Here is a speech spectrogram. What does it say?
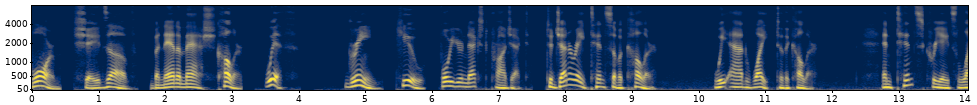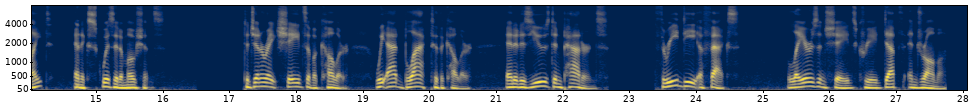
warm shades of banana mash color with green hue for your next project. To generate tints of a color, we add white to the color. And tints creates light and exquisite emotions. To generate shades of a color, we add black to the color, and it is used in patterns. 3D effects, layers and shades create depth and drama.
